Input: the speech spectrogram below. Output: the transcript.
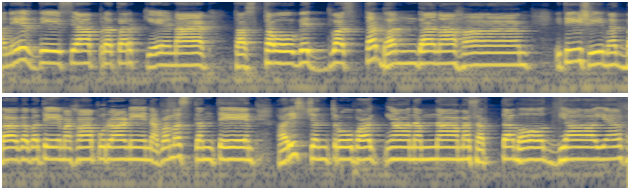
अनिर्देश्य प्रतर्केण तस्थौ विध्वस्तबन्धनः। इति श्रीमद्भागवते महापुराणे नवमस्कन्ते हरिश्चन्द्रोपाज्ञानं नाम सप्तमोऽध्यायः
